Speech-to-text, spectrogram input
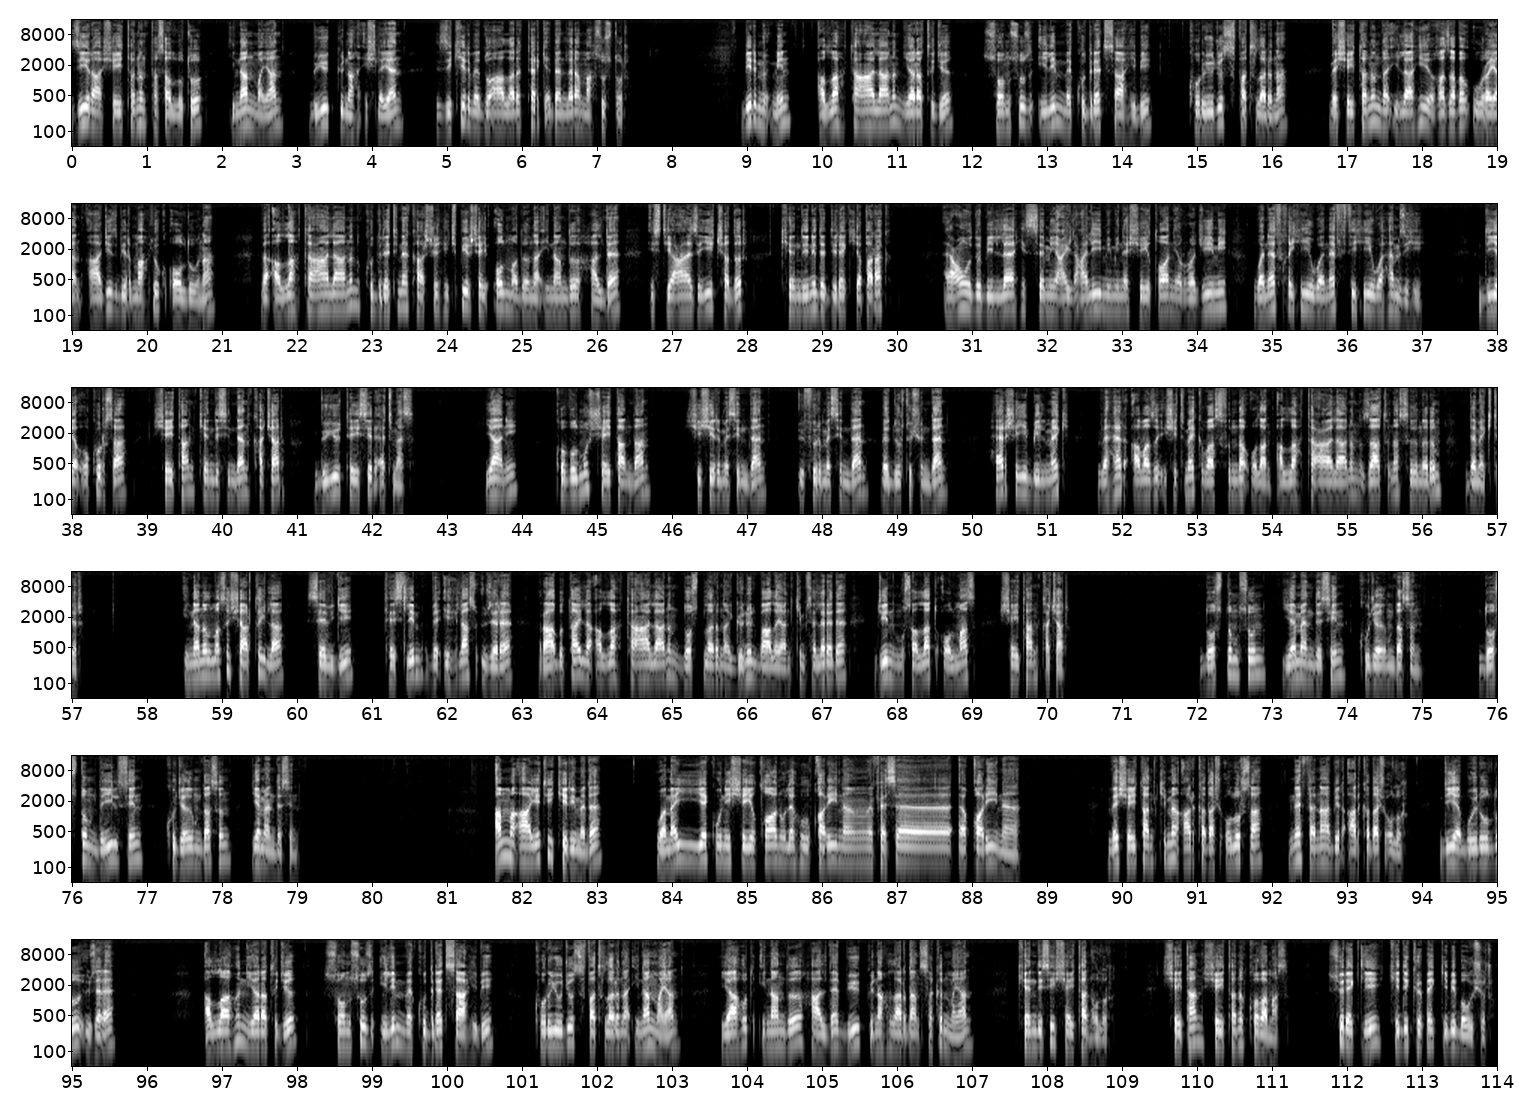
Zira şeytanın tasallutu inanmayan, büyük günah işleyen, zikir ve duaları terk edenlere mahsustur. Bir mümin, Allah Teala'nın yaratıcı, sonsuz ilim ve kudret sahibi, koruyucu sıfatlarına ve şeytanın da ilahi gazaba uğrayan aciz bir mahluk olduğuna ve Allah Teala'nın kudretine karşı hiçbir şey olmadığına inandığı halde istiazeyi çadır, kendini de direk yaparak Eûzu billahi semi'il alim mineşşeytanirracim ve nefhihi ve nefsihi ve hemzihi diye okursa şeytan kendisinden kaçar, büyü tesir etmez. Yani kovulmuş şeytandan, şişirmesinden, üfürmesinden ve dürtüşünden her şeyi bilmek ve her avazı işitmek vasfında olan Allah Teala'nın zatına sığınırım demektir. İnanılması şartıyla sevgi, teslim ve ihlas üzere rabıtayla Allah Teala'nın dostlarına gönül bağlayan kimselere de cin musallat olmaz, şeytan kaçar. Dostumsun, Yemen'desin, kucağımdasın. Dostum değilsin, kucağımdasın, Yemen'desin. Ama ayeti kerimede وَمَنْ يَكُنِ الشَّيْطَانُ لَهُ قَرِينًا فَسَاءَ قَرِينًا ve şeytan kime arkadaş olursa ne fena bir arkadaş olur diye buyurulduğu üzere Allah'ın yaratıcı, sonsuz ilim ve kudret sahibi, koruyucu sıfatlarına inanmayan yahut inandığı halde büyük günahlardan sakınmayan, kendisi şeytan olur. Şeytan şeytanı kovamaz. Sürekli kedi köpek gibi boğuşur.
